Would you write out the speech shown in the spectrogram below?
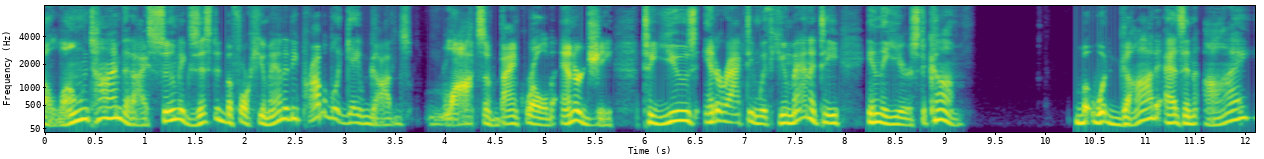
alone time that I assume existed before humanity probably gave God lots of bankrolled energy to use interacting with humanity in the years to come. But would God as an I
